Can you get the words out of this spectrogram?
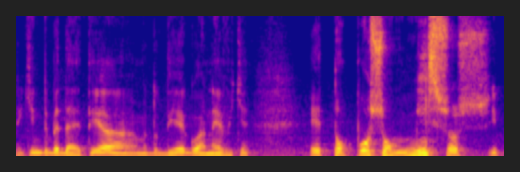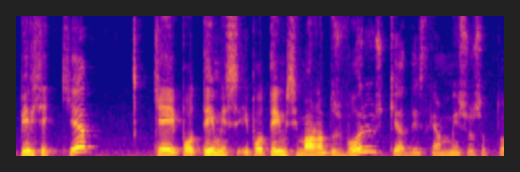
εκείνη την πενταετία με τον Διέγκο ανέβηκε. Ε, το πόσο μίσος υπήρχε και, και υποτίμηση, υποτίμηση μάλλον από τους Βόρειους και αντίστοιχα μίσος από το,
